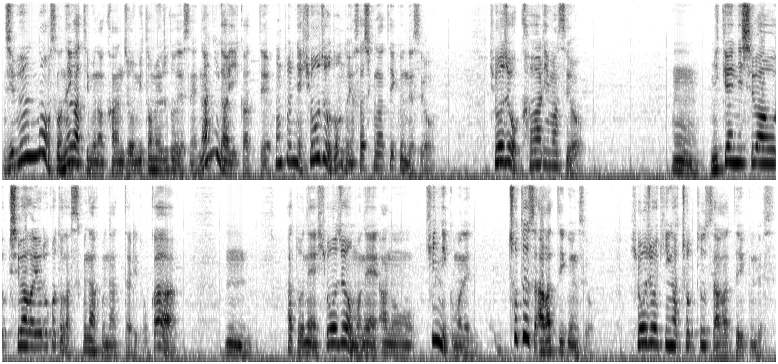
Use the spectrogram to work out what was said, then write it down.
自分のそのネガティブな感情を認めるとですね何がいいかって本当にね表情どんどん優しくなっていくんですよ。表情変わりますよ。うん。眉間にシワをシワが寄ることが少なくなったりとかうん。あとね表情もねあの筋肉もねちょっとずつ上がっていくんですよ。表情筋がちょっとずつ上がっていくんです。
